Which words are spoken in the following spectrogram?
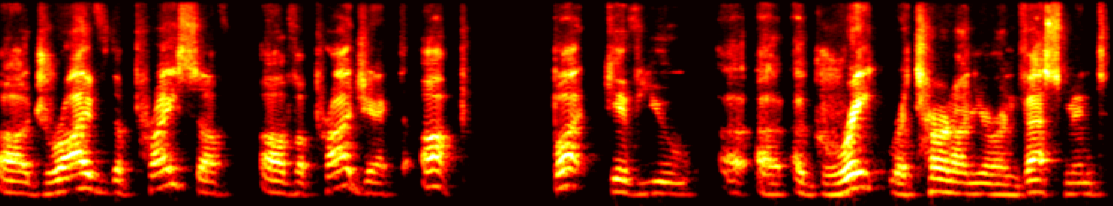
uh, drive the price of, of a project up, but give you a, a, a great return on your investment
